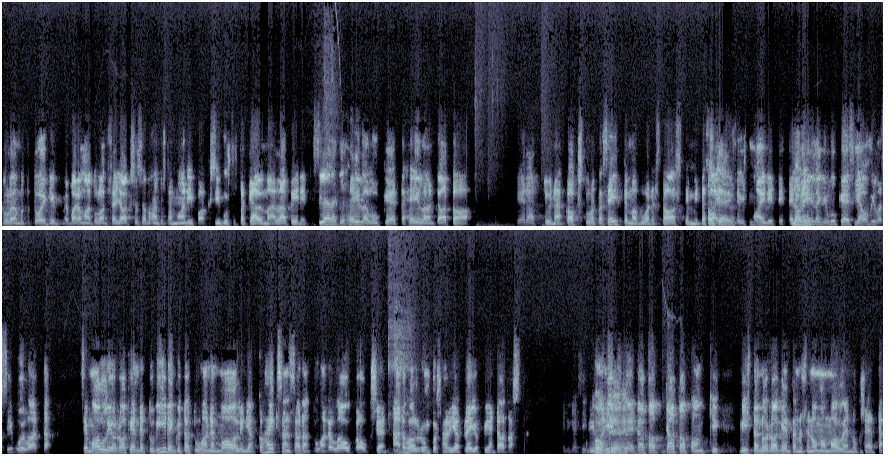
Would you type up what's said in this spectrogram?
tulee, mutta toikin me varmaan tullaan tässä jaksossa vähän tuosta Manipak-sivustosta käymään läpi, niin sielläkin heillä lukee, että heillä on dataa kerättynä 2007 vuodesta asti, mitä sä okay. just mainitit. Eli Noniin. heilläkin lukee siellä omilla sivuilla, että se malli on rakennettu 50 000 maalin ja 800 000 laukauksen NHL-runkosarja ja playoffien datasta. Eli okay. hirveä data, datapankki, mistä ne on rakentanut sen oman mallennuksen, että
